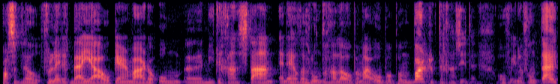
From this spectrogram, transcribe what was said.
past het wel volledig bij jouw kernwaarden om niet te gaan staan en de hele tijd rond te gaan lopen, maar op, op een barkruk te gaan zitten. Of in een fontuin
